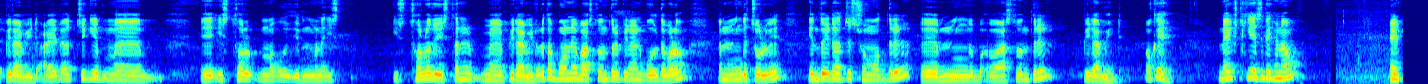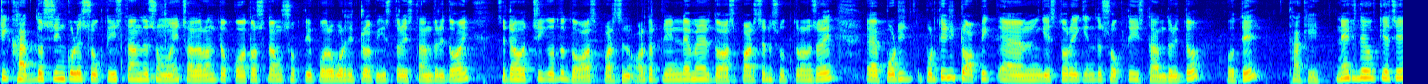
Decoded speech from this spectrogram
পিরামিড। আর এটা হচ্ছে কি স্থল মানে স্থলজ স্থানের পিরামিড। অর্থাৎ বনে বাস্তুতন্ত্র পিরামিড বলতে পারো চলবে। কিন্তু এটা হচ্ছে সমুদ্রের উম, বাস্তুতন্ত্রের পিরামিড। ওকে নেক্সট কী আছে দেখে নাও? একটি খাদ্য শৃঙ্খলের শক্তি স্থানান্তরের সময় সাধারণত কত শতাংশ শক্তি পরবর্তী ট্রপিক স্তরে স্থানান্তরিত হয়? সেটা হচ্ছে কত দশ পার্সেন্ট অর্থাৎ লিন্ডেম্যানের দশ পার্সেন্ট সূত্র অনুসারে প্রতিটি টপিক স্তরেই কিন্তু শক্তি স্থানান্তরিত হতে থাকে। নেক্সট দেখো কী আছে?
